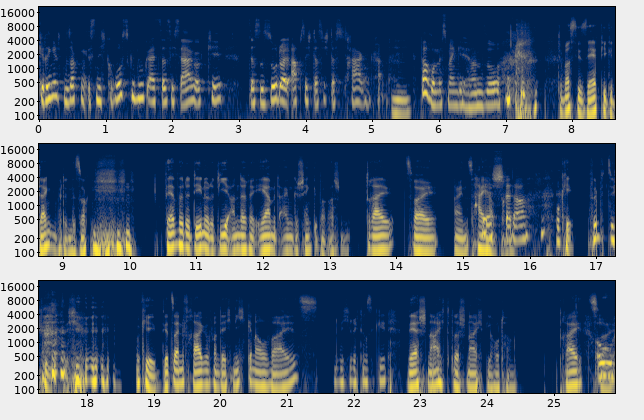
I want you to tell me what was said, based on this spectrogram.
geringelten Socken ist nicht groß genug, als dass ich sage, okay, das ist so doll Absicht, dass ich das tragen kann. Mhm. Warum ist mein Gehirn so? Du machst dir sehr viel Gedanken über deine Socken. Wer würde den oder die andere eher mit einem Geschenk überraschen? Drei, zwei, eins. Hi. Der. Schredder. Okay, 50-50. okay, jetzt eine Frage, von der ich nicht genau weiß, in welche Richtung sie geht. Wer schnarcht oder schnarcht lauter? Drei, zwei, Oh,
